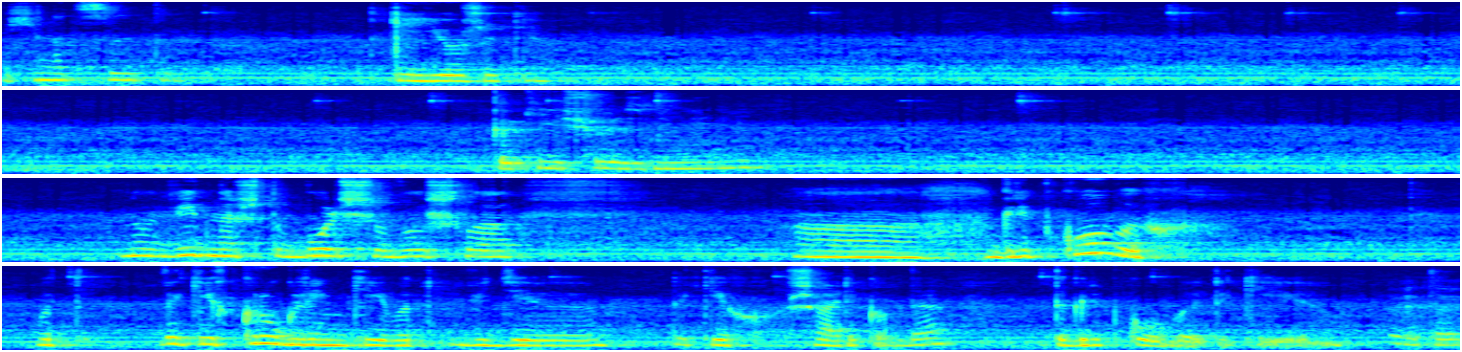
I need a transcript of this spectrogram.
эхиноциты, такие ежики. Какие еще изменения? Ну, видно, что больше вышло а, грибковых, вот таких кругленькие, вот в виде таких шариков, да? Это грибковые такие Это,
